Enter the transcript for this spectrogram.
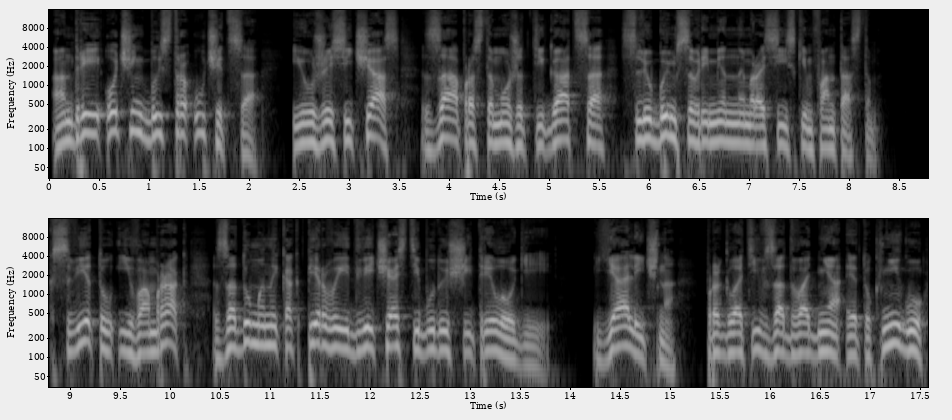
Андрей очень быстро учится и уже сейчас запросто может тягаться с любым современным российским фантастом. К свету и во мрак задуманы как первые две части будущей трилогии – я лично, проглотив за два дня эту книгу,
